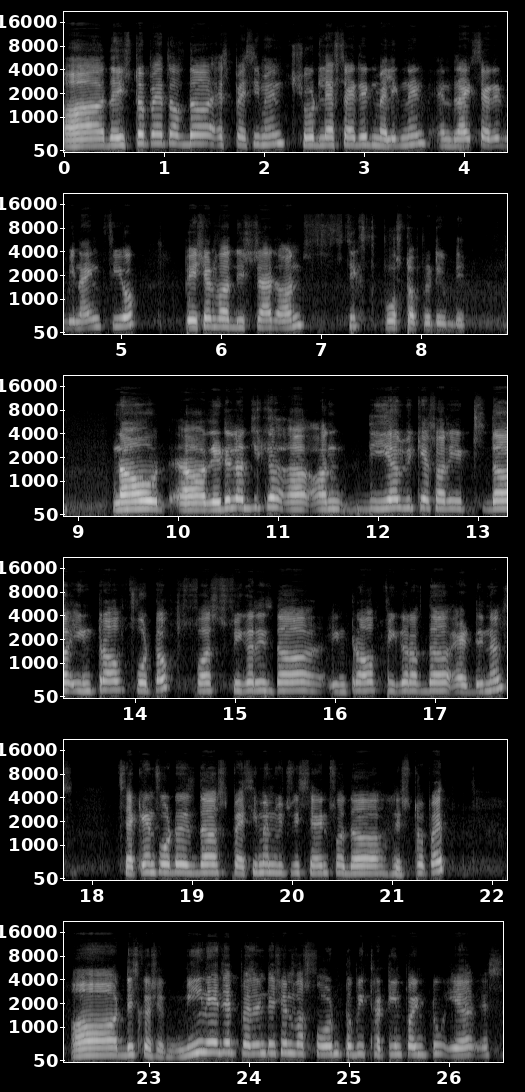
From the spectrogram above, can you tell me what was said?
Uh, the histopath of the specimen showed left-sided malignant and right-sided benign pheo. Patient was discharged on sixth post-operative day. Now, uh, radiological uh, on the here we can sorry, it's the intra photo. First figure is the intra figure of the adrenals. Second photo is the specimen which we sent for the histopath. Uh, discussion. Mean age at presentation was found to be 13.2 years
